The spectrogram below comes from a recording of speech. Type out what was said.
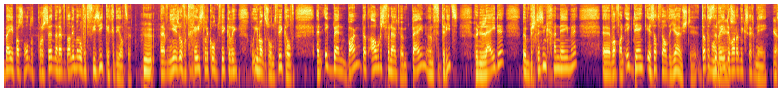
ben je pas 100%. Dan hebben we het alleen maar over het fysieke gedeelte. En dan hebben we het niet eens over de geestelijke ontwikkeling, hoe iemand is ontwikkeld. En ik ben bang dat ouders vanuit hun pijn, hun verdriet, hun lijden, een beslissing gaan nemen. Eh, waarvan ik denk, is dat wel de juiste? Dat is de reden eens. waarom ik zeg nee. Ja,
